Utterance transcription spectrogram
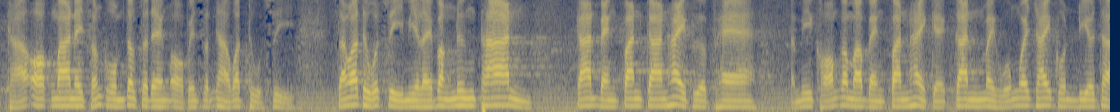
กขาออกมาในสังคมต้องแสดงออกเป็นสังขาวัตถุสี่สังวัตถุสี่มีอะไรบ้างหนึ่งทาน การแบ่งปันการให้เผื่อแผ่ มีของก็มาแบ่งปันให้แก่กัน ไม่หวงไว้ใช้คนเดียวถ้า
